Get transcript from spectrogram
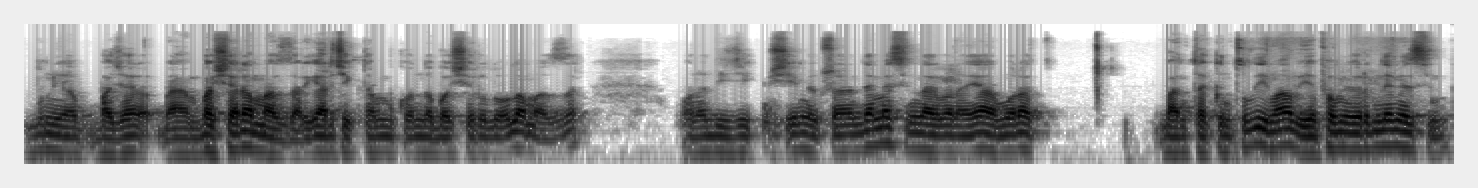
Bunu ya, bacar, yani başaramazlar. Gerçekten bu konuda başarılı olamazlar. Ona diyecek bir şeyim yok. Sonra demesinler bana ya Murat ben takıntılıyım abi yapamıyorum demesin.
